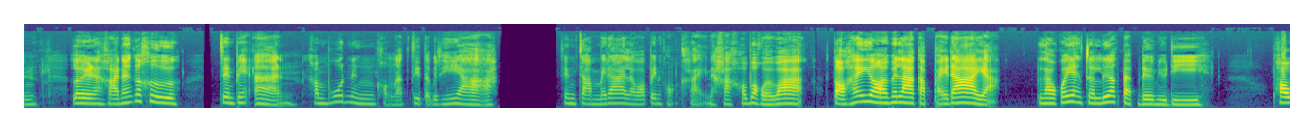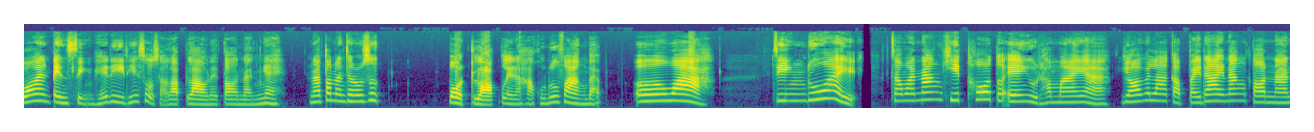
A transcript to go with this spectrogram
นเลยนะคะ นั่นก็คือเจนไปอ่านคำพูดหนึ่งของนักจิตวิทยา เจนจำไม่ได้แล้วว่าเป็นของใครนะคะ เขาบอกไว้ว่า ต่อให้ย้อนเวลากลับไปได้อะเราก็ยังจะเลือกแบบเดิมอยู่ดี เพราะว่ามันเป็นสิ่งที่ดีที่สุดสำหรับเราในตอนนั้นไงณตอนนั้นจะรู้สึกปลดล็อกเลยนะคะ คุณผู้ฟังแบบ เออว่า จริงด้วย จะมานั่งคิดโทษตัวเองอยู่ทำไมอะ ย้อนเวลากลับไปได้นั่งตอนนั้น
